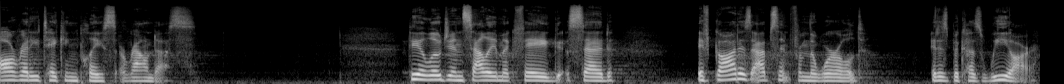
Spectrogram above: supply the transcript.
already taking place around us. Theologian Sallie McFague said, If God is absent from the world, it is because we are.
